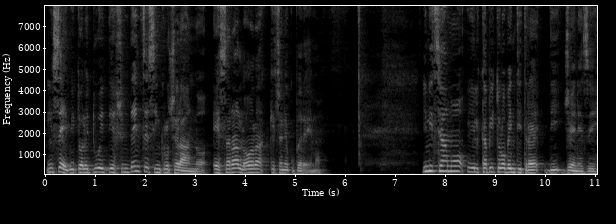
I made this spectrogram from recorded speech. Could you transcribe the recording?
In seguito le due discendenze si incroceranno e sarà allora che ce ne occuperemo. Iniziamo il capitolo 23 di Genesi,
